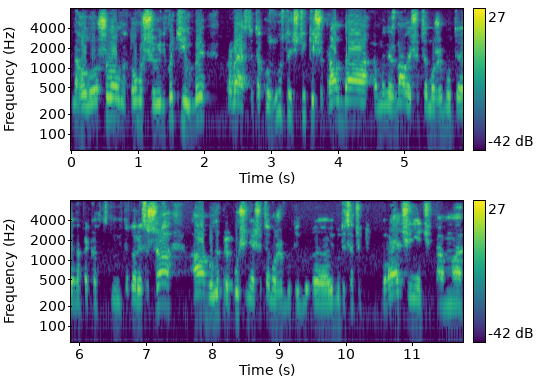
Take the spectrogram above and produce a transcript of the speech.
наголошував на тому, що він хотів би провести таку зустріч. Тільки що правда, ми не знали, що це може бути, наприклад, на території США, а були припущення, що це може бути е, відбутися чи в Туреччині, чи там е,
